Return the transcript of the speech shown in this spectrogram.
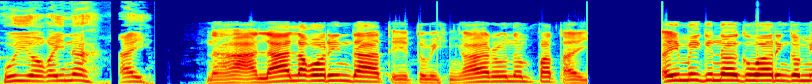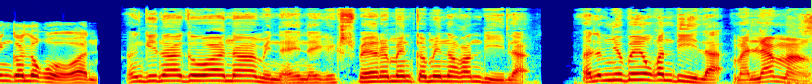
Uy, okay na. Ay, naaalala ko rin dati tuwing araw ng patay, ay may ginagawa rin kaming kalokohan. Ang ginagawa namin ay nag-experiment kami ng kandila. Alam niyo ba yung kandila? Malamang.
